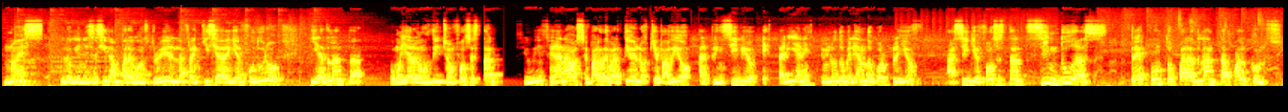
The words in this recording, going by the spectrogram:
No es lo que necesitan para construir la franquicia de aquí al futuro. Y Atlanta, como ya lo hemos dicho en False Start, si hubiese ganado ese par de partidos en los que pavió al principio, estaría en este minuto peleando por playoff. Así que False Start sin dudas. Tres puntos para Atlanta Falcons.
